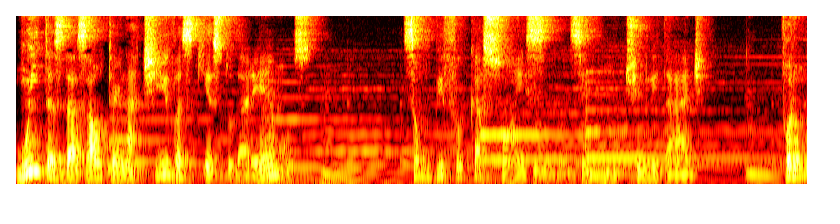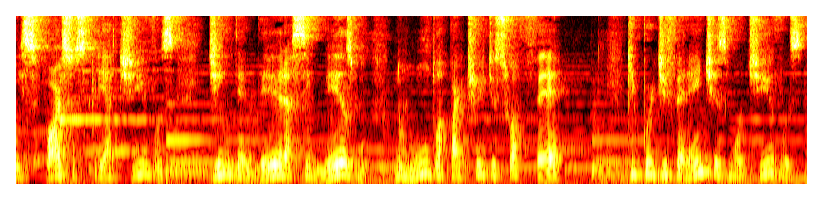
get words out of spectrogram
muitas das alternativas que estudaremos são bifurcações sem continuidade. Foram esforços criativos de entender a si mesmo no mundo a partir de sua fé, que por diferentes motivos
